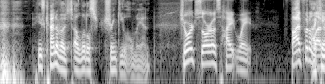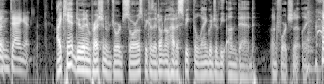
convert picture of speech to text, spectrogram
He's kind of a, a little shrinky little man. George Soros height weight. Five foot eleven. Dang it. I can't do an impression of George Soros because I don't know how to speak the language of the undead, unfortunately.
